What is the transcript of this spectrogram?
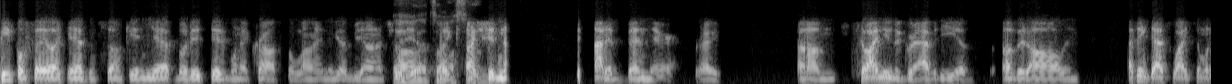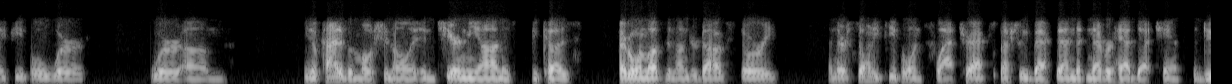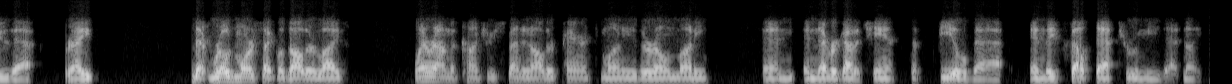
people say like it hasn't sunk in yet, but it did when I crossed the line. I gotta be honest with Oh, you. like I should not, should not have been there, right? Um, so I knew the gravity of of it all, and I think that's why so many people were were um, you know kind of emotional and cheering me on is because everyone loves an underdog story, and there's so many people in flat track, especially back then, that never had that chance to do that, right? That rode motorcycles all their life, went around the country spending all their parents' money, their own money, and and never got a chance to feel that. And they felt that through me that night.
